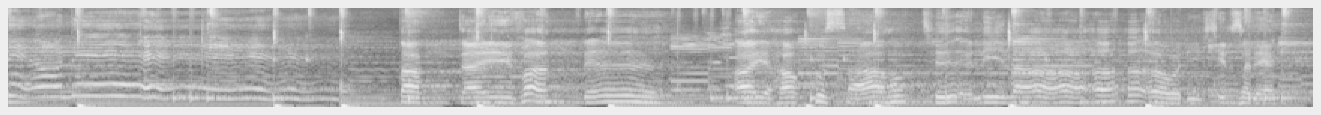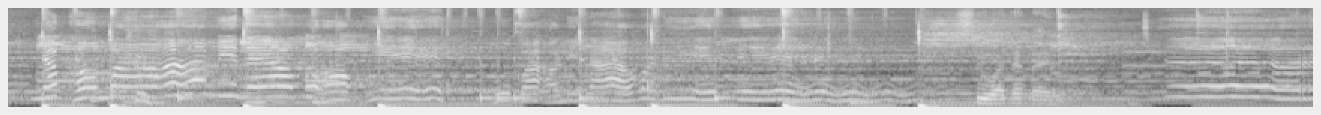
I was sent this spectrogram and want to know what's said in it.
เดียว ตั้งใจฟังเด้อไอ้หักผู้สาวชื่อลีลาวดีสินแสดงยับเข้ามามีแนวบอกพี่ผู้บ่าวลีลาวดีสัวจังไดชื่อเร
